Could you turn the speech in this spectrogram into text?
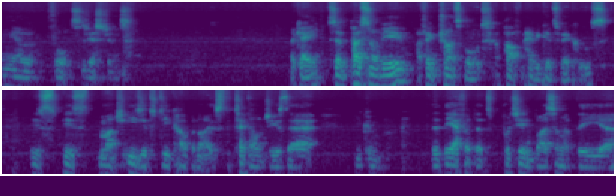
Any other thoughts, suggestions? Okay, so personal view, I think transport, apart from heavy goods vehicles, is is much easier to decarbonize. The technology is there. You can the, the effort that's put in by some of the uh,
